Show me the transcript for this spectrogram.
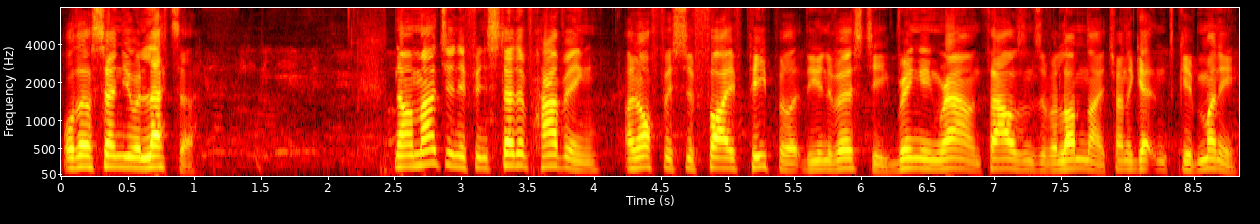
or they'll send you a letter. Now imagine if instead of having an office of five people at the university ringing round thousands of alumni trying to get them to give money,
